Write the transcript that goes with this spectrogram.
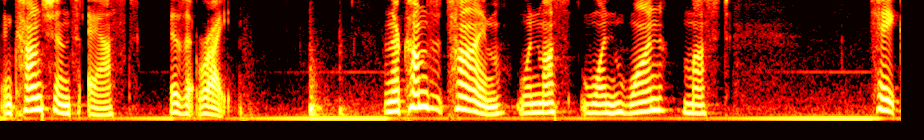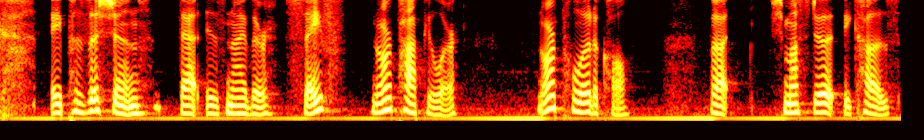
And conscience asks, is it right? And there comes a time when, must, when one must take a position that is neither safe nor popular nor political, but she must do it because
